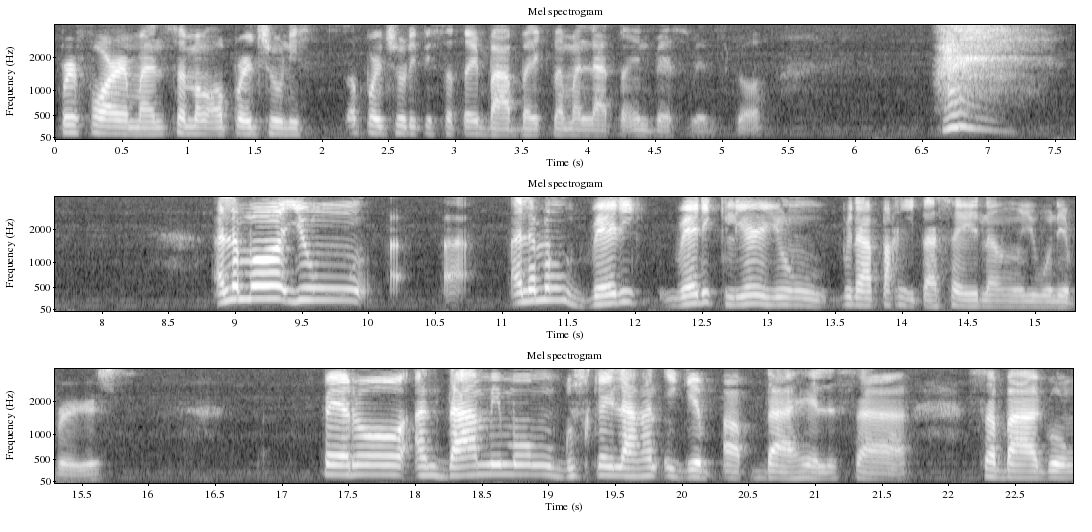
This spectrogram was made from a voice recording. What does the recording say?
performance sa mga opportunities opportunities na to, babalik naman lahat ng investments ko. alam mo, yung, uh, alam mo, very, very clear yung pinapakita sa'yo ng universe. Pero, ang dami mong gusto kailangan i-give up dahil sa, sa bagong,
